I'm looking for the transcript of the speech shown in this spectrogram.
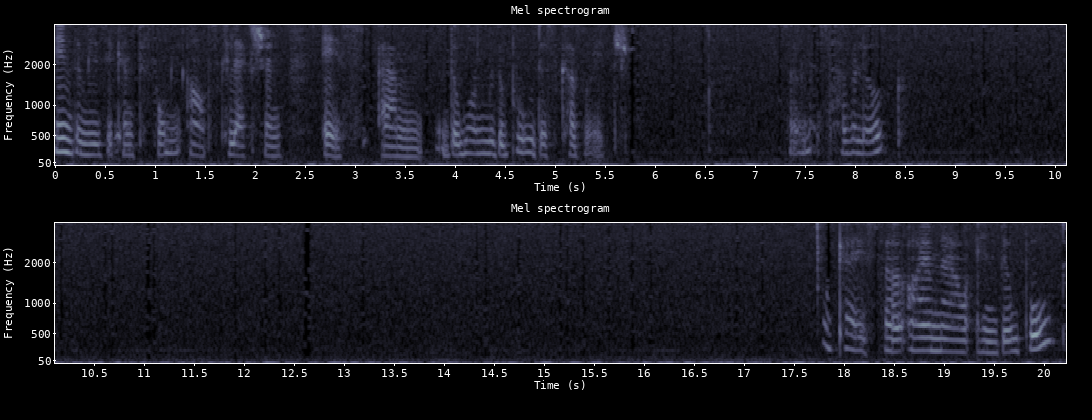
in the Music and Performing Arts collection is um, the one with the broadest coverage. So let's have a look. Okay, so I am now in Billboard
